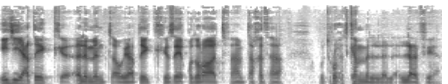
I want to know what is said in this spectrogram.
يجي يعطيك element أو يعطيك زي قدرات فهمت تأخذها وتروح تكمل اللعب فيها.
